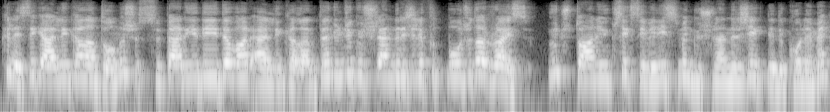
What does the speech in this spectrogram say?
Klasik Erling Haaland olmuş. Süper yedeği de var Erling Haaland'ın. Üçüncü güçlendiricili futbolcu da Rice. 3 tane yüksek seviyeli isme güçlendirici ekledi Konami.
